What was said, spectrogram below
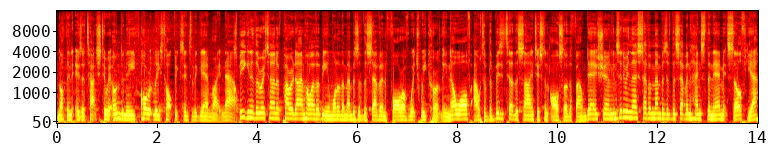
nothing is attached to it underneath, or at least hotfix into the game right now. Speaking of the return of Paradigm, however, being one of the members of the Seven, four of which we currently currently know of out of the Visitor, the Scientist, and also the Foundation. Considering there's seven members of the Seven, hence the name itself, yeah,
